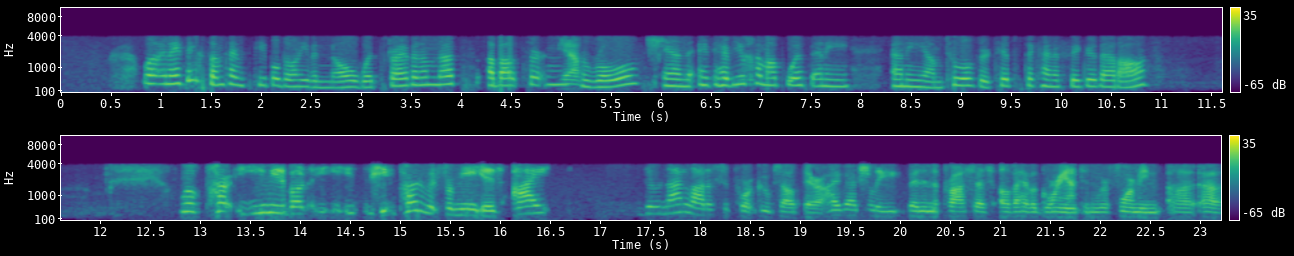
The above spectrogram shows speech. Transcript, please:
Well, and I think sometimes people don't even know what's driving them nuts about certain yeah. roles. And have you come up with any any um, tools or tips to kind of figure that out? Well, part you mean about part of it for me is I there are not a lot of support groups out there. I've actually been in the process of I have a grant and we're forming uh, uh,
